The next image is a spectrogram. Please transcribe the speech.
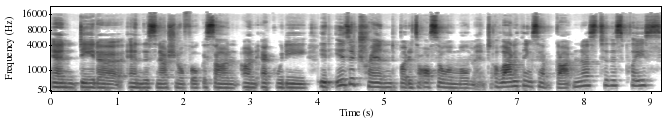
and data and this national focus on on equity. It is a trend, but it's also a moment. A lot of things have gotten us to this place,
